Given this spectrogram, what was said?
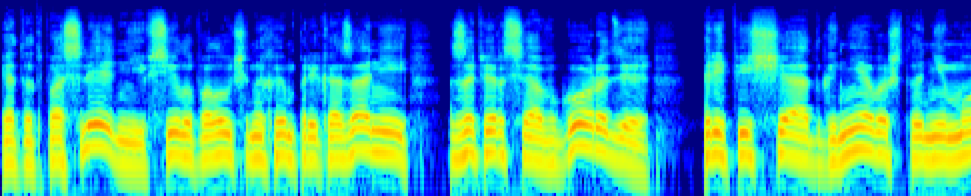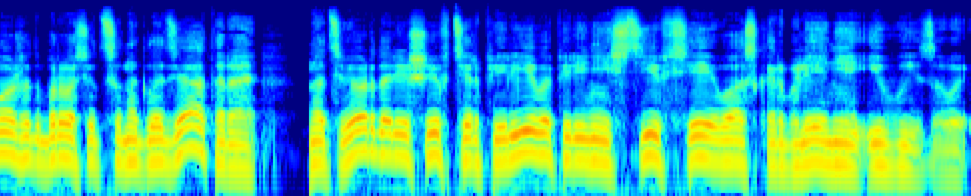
этот последний, в силу полученных им приказаний, заперся в городе, трепеща от гнева, что не может броситься на гладиатора, но твердо решив терпеливо перенести все его оскорбления и вызовы.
